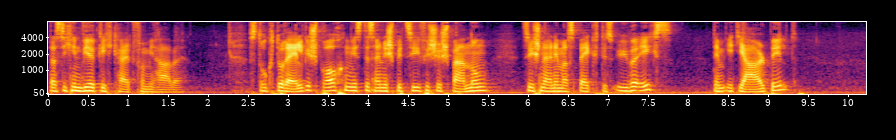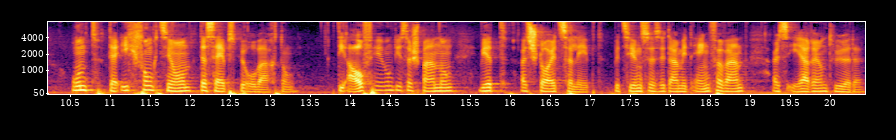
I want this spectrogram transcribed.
das ich in Wirklichkeit von mir habe. Strukturell gesprochen ist es eine spezifische Spannung zwischen einem Aspekt des Über-Ichs, dem Idealbild, und der Ich-Funktion der Selbstbeobachtung. Die Aufhebung dieser Spannung wird als Stolz erlebt, beziehungsweise damit eng verwandt als Ehre und Würde.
